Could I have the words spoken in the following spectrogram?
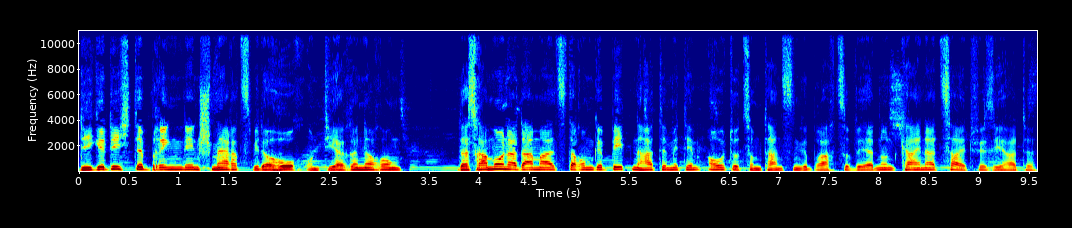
Die Gedichte bringen den Schmerz wieder hoch und die Erinnerung dass Ramona damals darum gebeten hatte, mit dem Auto zum Tanzen gebracht zu werden und keiner Zeit für sie hatte.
